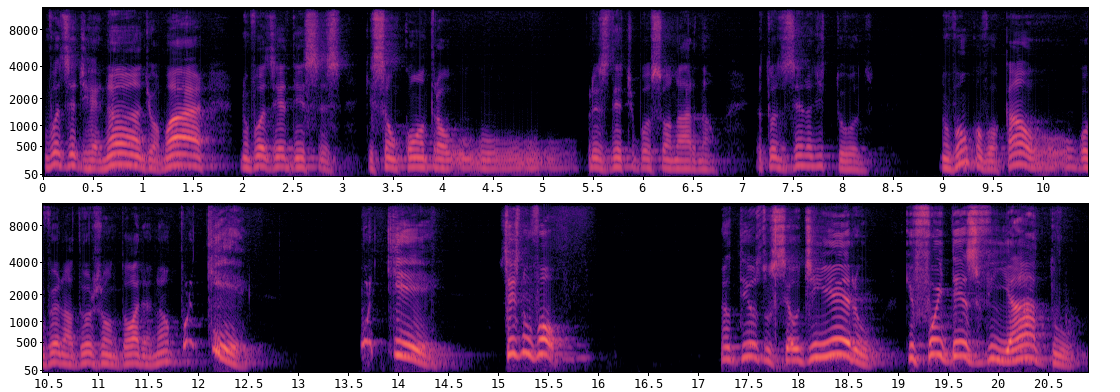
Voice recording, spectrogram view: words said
Não vou dizer de Renan, de Omar, não vou dizer desses que são contra o, o, o presidente Bolsonaro, não. Eu estou dizendo de todos. Não vão convocar o, o governador João Dória, não? Por quê? Por quê? Vocês não vão. Meu Deus do céu, o dinheiro que foi desviado,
